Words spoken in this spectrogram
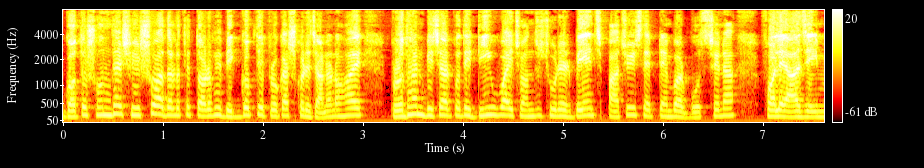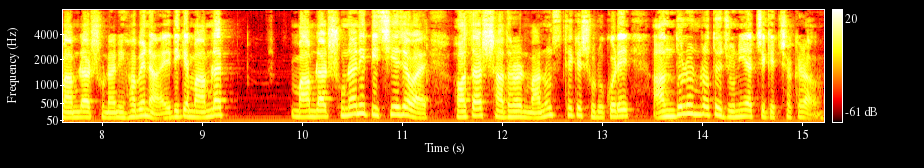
গত সন্ধ্যায় শীর্ষ আদালতের তরফে বিজ্ঞপ্তি প্রকাশ করে জানানো হয়, প্রধান বিচারপতি ডি ওয়াই চন্দ্রচূড়ের বেঞ্চ পাঁচই সেপ্টেম্বর বসছে না, ফলে আজ এই মামলার শুনানি হবে না। এদিকে মামলা মামলার শুনানি পিছিয়ে যাওয়ায় হতাশ সাধারণ মানুষ থেকে শুরু করে আন্দোলনরত জুনিয়র চিকিৎসকরাও।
